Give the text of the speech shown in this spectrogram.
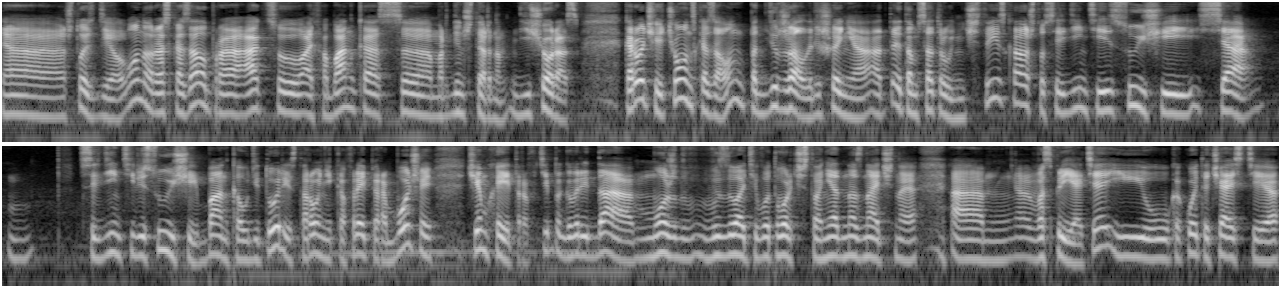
а, что сделал? Он рассказал про акцию Альфа-банка с Моргенштерном. Еще раз. Короче, что он сказал? Он поддержал решение о этом сотрудничестве и сказал, что среди интересующейся среди интересующей банк аудитории сторонников рэпера больше, чем хейтеров. Типа говорит, да, может вызывать его творчество неоднозначное э, восприятие, и у какой-то части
